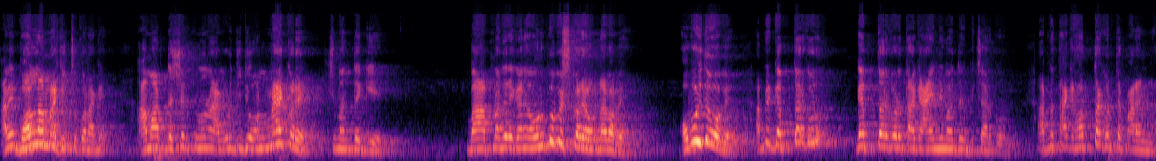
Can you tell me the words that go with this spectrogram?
আমি বললাম না কিছুক্ষণ আগে, আমার দেশের কোনো নাগরিক যদি অন্যায় করে সীমান্তে গিয়ে, বা আপনাদের এখানে অনুপ্রবেশ করে অন্যায়ভাবে, অবৈধভাবে, আপনি গ্রেপ্তার করুন, গ্রেপ্তার করে তাকে আইনের মাধ্যমে বিচার করুন। আপনি তাকে হত্যা করতে পারেন না।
